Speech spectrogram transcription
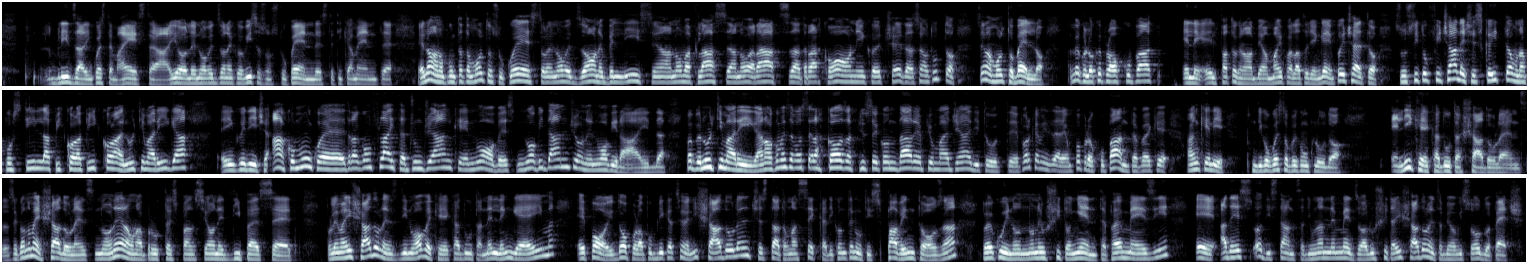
Blizzard in questo è maestra. Io le nuove zone che ho visto sono stupende esteticamente e no, hanno puntato molto su questo, le nuove zone bellissime, la nuova classe, la nuova razza, draconico, eccetera. Sembra tutto sembra molto bello. A me quello che preoccupa e, le, e, il fatto che non abbiamo mai parlato di Endgame. Poi certo, sul sito ufficiale c'è scritta una postilla piccola piccola nell'ultima riga in cui dice ah comunque Dragonflight aggiunge anche nuove, nuovi dungeon e nuovi ride proprio l'ultima riga no? Come se fosse la cosa più secondaria e più marginale di tutte. Porca miseria è un po' preoccupante perché anche lì dico questo poi concludo è lì che è caduta Shadowlands. Secondo me Shadowlands non era una brutta espansione di per sé. Il problema di Shadowlands di nuovo è che è caduta nell'endgame e poi dopo la pubblicazione di Shadowlands c'è stata una secca di contenuti spaventosa per cui non, non è uscito niente per mesi e adesso a distanza di un anno e mezzo dall'uscita di Shadowlands abbiamo visto solo due patch.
